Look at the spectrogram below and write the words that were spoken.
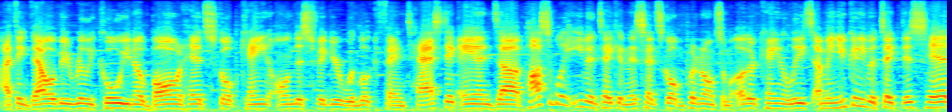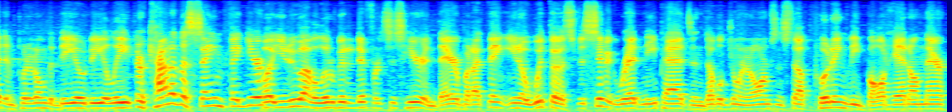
I think that would be really cool. you know, bald head sculpt Kane on this figure would look fantastic, and uh, possibly even taking this head sculpt and put it on some other Kane Elites. I mean, you could even take this head and put it on the DoD Elite. They're kind of the same figure, but you do have a little bit of differences here and there, but I think, you know, with the specific red knee pads and double jointed arms and stuff, putting the bald head on there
